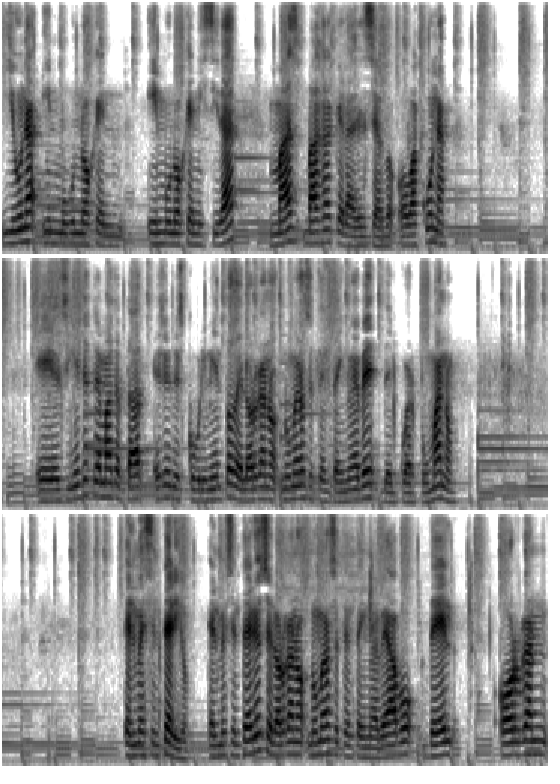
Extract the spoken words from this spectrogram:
y una inmunogenicidad más baja que la del cerdo o vacuna. El siguiente tema a tratar es el descubrimiento del órgano número 79 del cuerpo humano. El mesenterio. El mesenterio es el órgano número 79 del órgano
